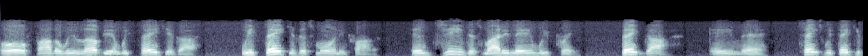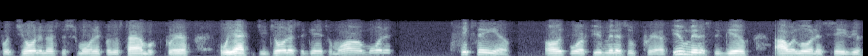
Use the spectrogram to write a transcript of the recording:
Oh, Father, we love you and we thank you, God. We thank you this morning, Father. In Jesus' mighty name we pray. Thank God. Amen. Saints, we thank you for joining us this morning for this time of prayer. We ask that you join us again tomorrow morning, 6 a.m., only for a few minutes of prayer, a few minutes to give our Lord and Savior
